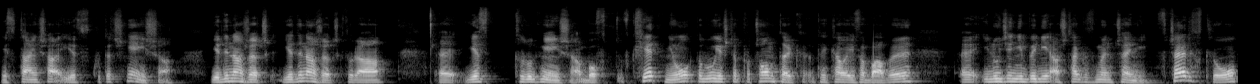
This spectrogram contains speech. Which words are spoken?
jest tańsza i jest skuteczniejsza. Jedyna rzecz, jedyna rzecz, która e, jest trudniejsza, bo w, w kwietniu to był jeszcze początek tej całej zabawy e, i ludzie nie byli aż tak zmęczeni. W czerwcu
